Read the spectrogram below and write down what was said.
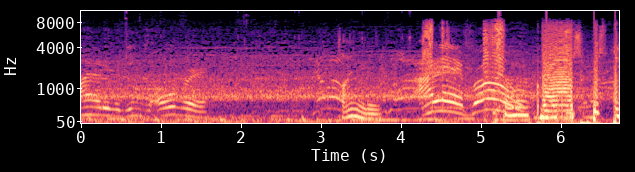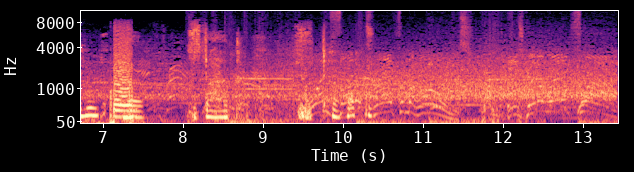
Finally, the game's over. Finally. Ale, bro! Stop. One final try from Mahomes. He's going to let it fly.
